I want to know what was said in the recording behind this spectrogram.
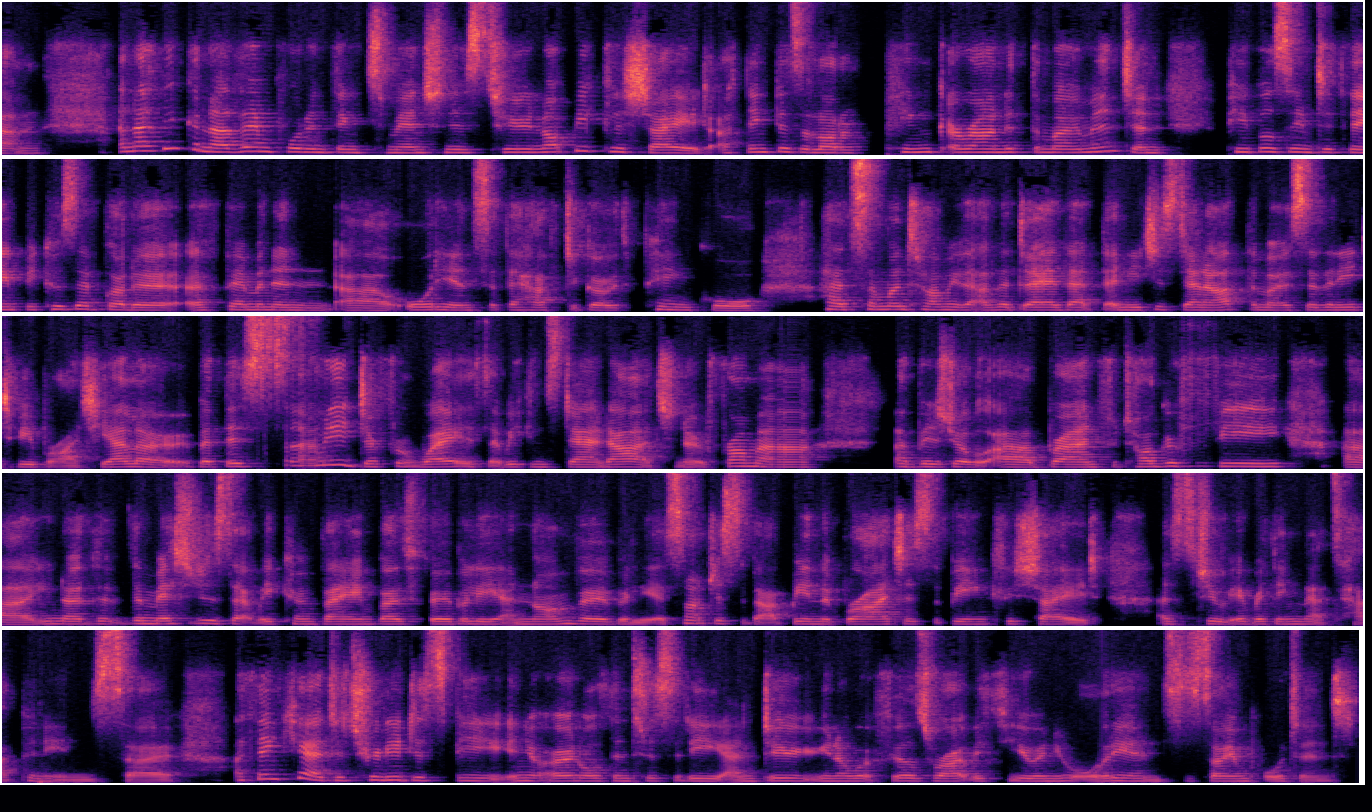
and I think another important thing to mention is to not be cliched. I think there's a lot of pink around at the moment, and people seem to think because they've got a, a feminine uh, audience that they have to go with pink. Or had someone tell me the other day that they need to stand out the most, so they need to be bright yellow. But there's so many different ways that we can stand out. You know, from a, a visual uh, brand photography, uh, you know, the, the messages that we convey both verbally and non-verbally. It's not just about being the brightest, or being cliched as to everything that's happening. So I think yeah, to truly just be in your own authenticity and do you know what feels right with you and your audience is so important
